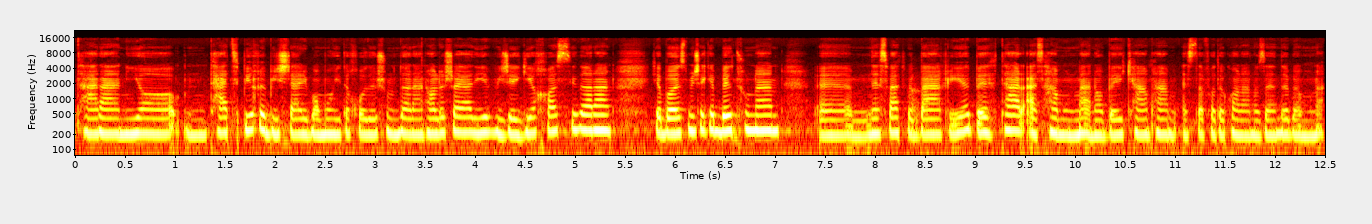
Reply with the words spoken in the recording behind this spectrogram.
ترن یا تطبیق بیشتری با محیط خودشون دارن. حالا شاید یه ویژگی خاصی دارن که باعث میشه که بتونن نسبت به بقیه بهتر از همون منابع کم هم استفاده کنن و زنده بمونن.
